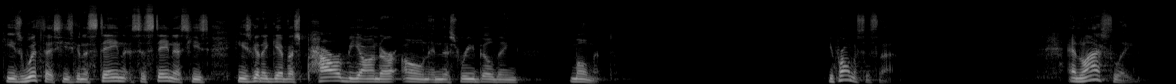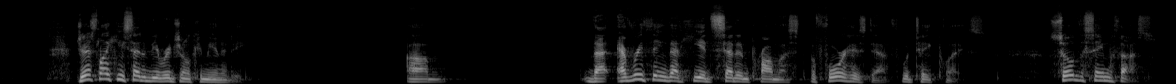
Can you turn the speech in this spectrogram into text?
He's with us. He's going to sustain us. He's, he's going to give us power beyond our own in this rebuilding moment. He promises that. And lastly, just like he said to the original community, um, that everything that he had said and promised before his death would take place, so the same with us.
